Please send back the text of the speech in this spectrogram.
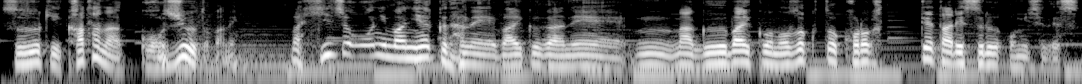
鈴木カタナ50とかね、まあ非常にマニアックなね、バイクがね、うん、まあグーバイクを覗くと転がってたりするお店です。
